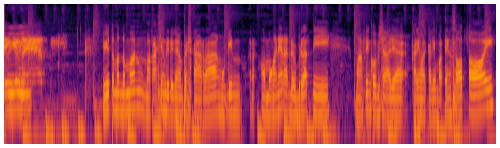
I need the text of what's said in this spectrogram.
Yoi. Matt. Jadi teman-teman makasih yang didengar sampai sekarang. Mungkin omongannya rada berat nih. Maafin kalau misalnya ada kalimat-kalimat yang sotoy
